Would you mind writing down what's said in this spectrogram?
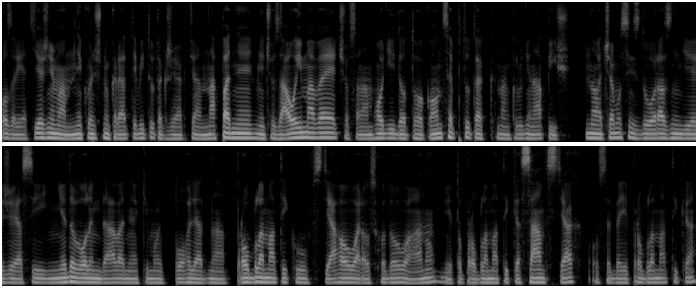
pozri, ja tiež nemám nekonečnú kreativitu, takže ak ťa napadne niečo zaujímavé, čo sa nám hodí do toho konceptu, tak nám kľudne napíš. No a čo musím zdôrazniť je, že ja si nedovolím dávať nejaký môj pohľad na problematiku vzťahov a rozchodov. Áno, je to problematika, sám vzťah o sebe je problematika.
